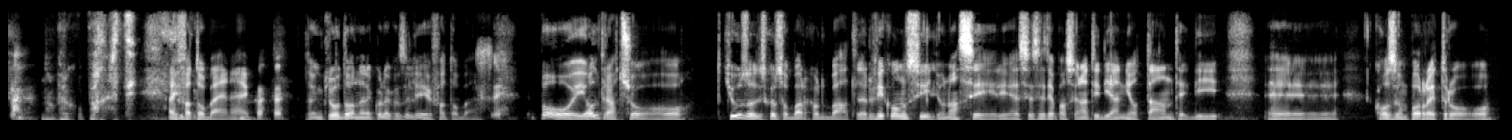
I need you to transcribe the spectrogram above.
non preoccuparti, hai fatto bene. Ecco. Lo includo nelle quelle cose lì, hai fatto bene. Sì. Poi, oltre a ciò, chiuso il discorso Barcode Butler, vi consiglio una serie, se siete appassionati di anni 80 e di eh, cose un po' retro,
